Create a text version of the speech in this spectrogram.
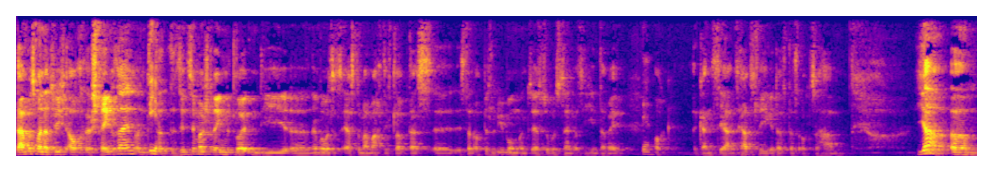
da muss man natürlich auch äh, streng sein und ja. da, sind sie mal streng mit Leuten, die, äh, ne, wo man es das erste Mal macht. Ich glaube, das äh, ist dann auch ein bisschen Übung und Selbstbewusstsein, was ich Ihnen dabei ja. auch ganz sehr ans Herz lege, das, das auch zu haben. Ja, ähm,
